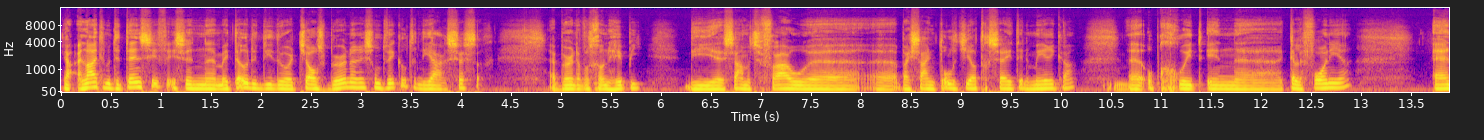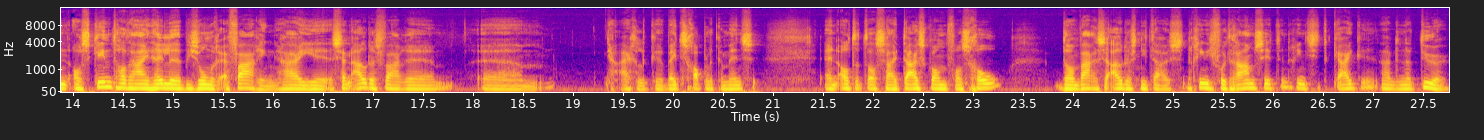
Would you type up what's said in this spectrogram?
Ja, Enlightenment Intensive is een uh, methode die door Charles Burner is ontwikkeld in de jaren 60. Uh, Burner was gewoon een hippie die samen met zijn vrouw bij Scientology had gezeten in Amerika. Mm. opgegroeid in Californië. En als kind had hij een hele bijzondere ervaring. Hij, zijn ouders waren ehm, ja, eigenlijk wetenschappelijke mensen. En altijd als hij thuis kwam van school, dan waren zijn ouders niet thuis. Dan ging hij voor het raam zitten, dan ging hij zitten kijken naar de natuur.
